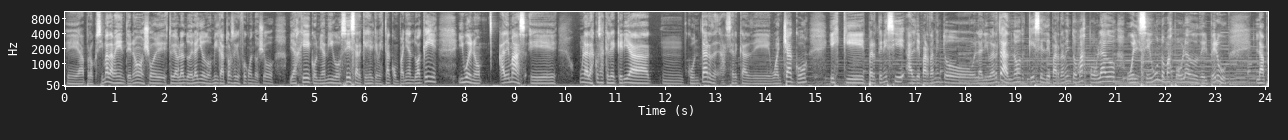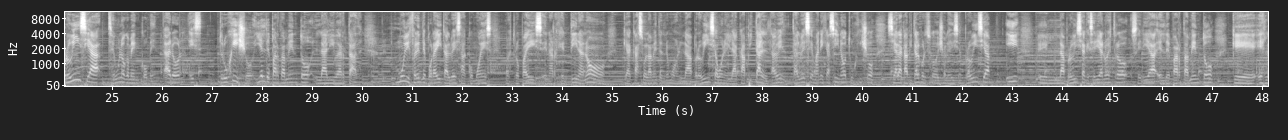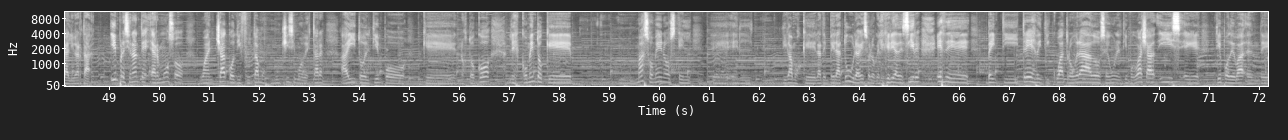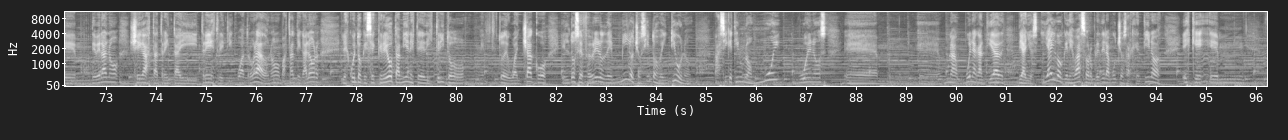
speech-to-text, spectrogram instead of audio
eh, aproximadamente, ¿no? Yo estoy hablando del año 2014 que fue cuando yo viajé con mi amigo César, que es el que me está acompañando aquí. Y bueno, además, eh, una de las cosas que le quería Mm, contar acerca de Huanchaco es que pertenece al departamento La Libertad, ¿no? que es el departamento más poblado o el segundo más poblado del Perú. La provincia, según lo que me comentaron, es Trujillo y el departamento La Libertad muy diferente por ahí tal vez a como es nuestro país en Argentina, ¿no? Que acá solamente tenemos la provincia, bueno, y la capital, tal vez, tal vez se maneja así, ¿no? Trujillo sea la capital, por eso ellos le dicen provincia, y eh, la provincia que sería nuestro sería el departamento que es la libertad. Impresionante, hermoso Huanchaco, disfrutamos muchísimo de estar ahí todo el tiempo que nos tocó. Les comento que más o menos el, eh, digamos que la temperatura, eso es lo que les quería decir, es de 23, 24 grados según el tiempo que vaya y eh, tiempo de, de, verano llega hasta 33, 34 grados, ¿no? Bastante calor. Les cuento que se creó también este distrito, el distrito de Huanchaco, el 12 de febrero de 1821. Así que tiene unos muy buenos... Eh, una buena cantidad de años. Y algo que les va a sorprender a muchos argentinos es que em,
